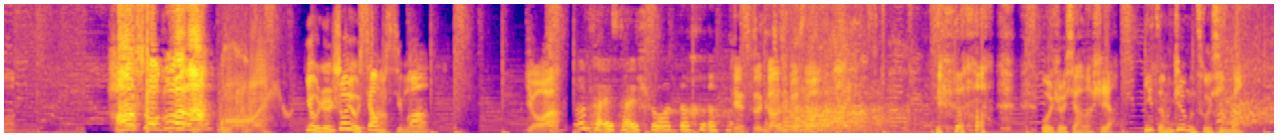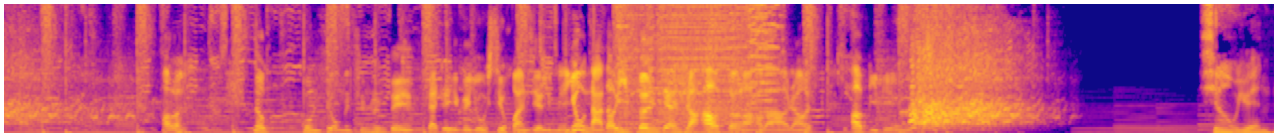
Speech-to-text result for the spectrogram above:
么？好，说过了。有人说有橡皮吗？有啊，刚才才说的。静思刚说过。我说夏老师啊，你怎么这么粗心呢？好了，那恭喜我们青春队在这一个游戏环节里面又拿到一分，现在是二分了，好不好？然后二比零。校园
